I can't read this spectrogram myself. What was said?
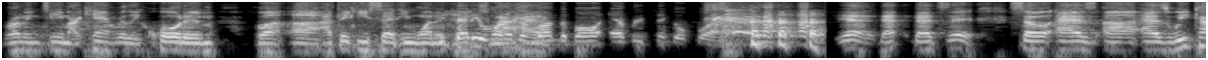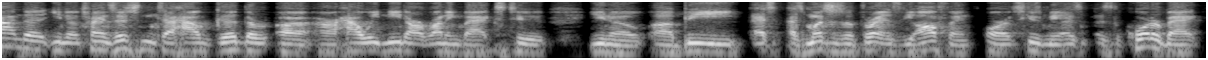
running team. I can't really quote him, but uh, I think he said he wanted. He said he wanted to have... run the ball every single play. yeah, that, that's it. So as uh, as we kind of you know transition to how good the uh, or how we need our running backs to you know uh, be as as much as a threat as the offense, or excuse me, as as the quarterback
